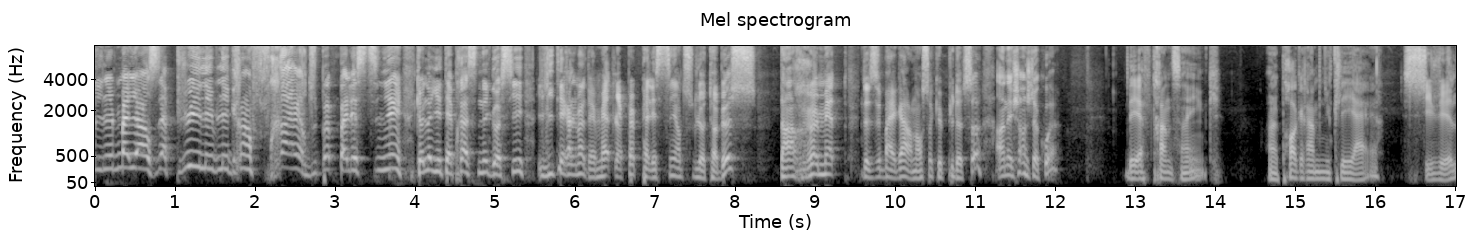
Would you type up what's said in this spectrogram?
les meilleurs appuis, les, grands frères du peuple palestinien, que là, ils étaient prêts à se négocier, littéralement, de mettre le peuple palestinien en dessous de l'autobus, d'en remettre, de dire, ben, regarde, on s'occupe plus de ça. En échange de quoi? Des F-35, un programme nucléaire civil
